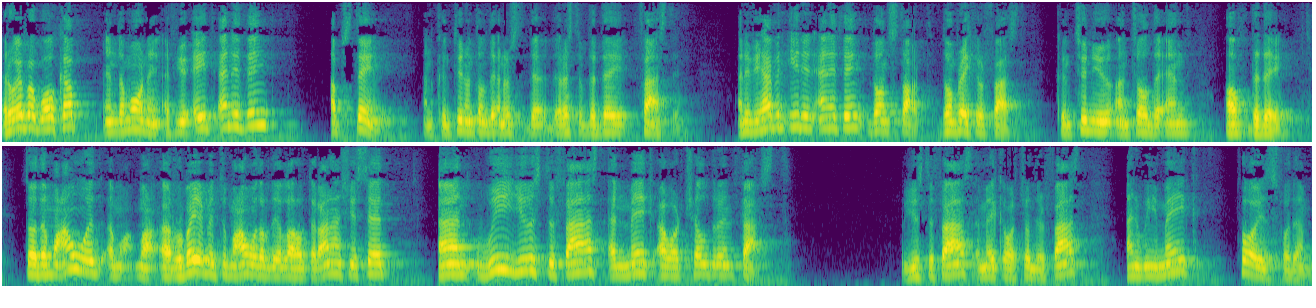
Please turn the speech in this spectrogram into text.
Whoever woke up in the morning, if you ate anything, abstain and continue until the, rest of the day fasting. And if you haven't eaten anything, don't start. Don't break your fast. Continue until the end of the day. So the Muawwad, uh, Rubayy bint Muawwad she said, and we used to fast and make our children fast. We used to fast and make our children fast and we make toys for them,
